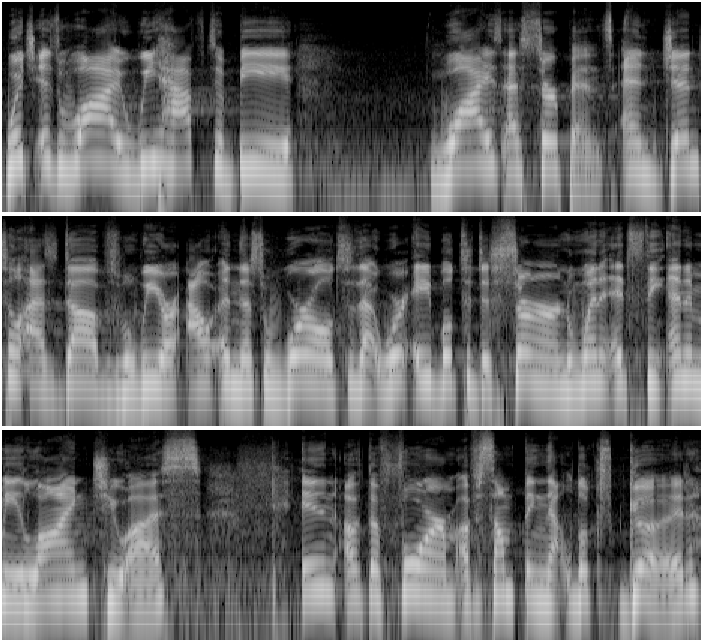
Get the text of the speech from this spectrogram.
which is why we have to be wise as serpents and gentle as doves when we are out in this world so that we're able to discern when it's the enemy lying to us in of the form of something that looks good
